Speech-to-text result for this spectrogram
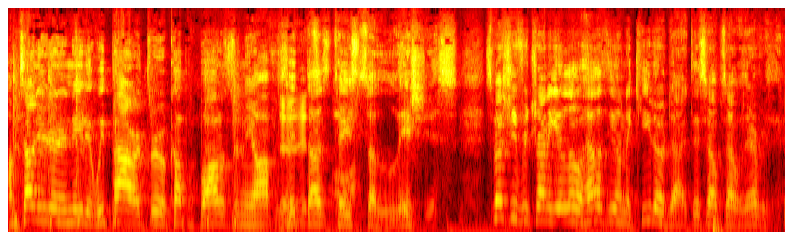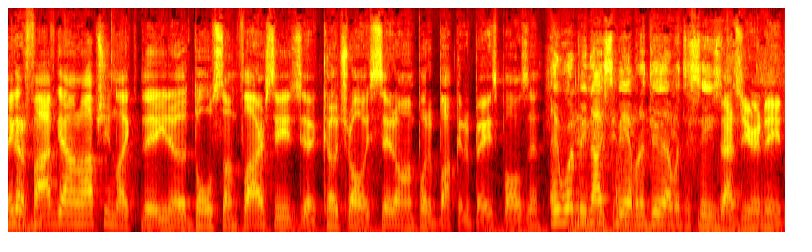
I'm telling you, you're going to need it. We powered through a couple bottles in the office. Dude, it it's does taste delicious, especially if you're trying to get a little healthy on the keto diet. This helps out with everything. They got a five gallon option, like the you know the Dole sunflower seeds that coach would always sit on, put a bucket of baseballs in. It would be nice to be able to do that with the seasoning. That's what you're gonna need.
